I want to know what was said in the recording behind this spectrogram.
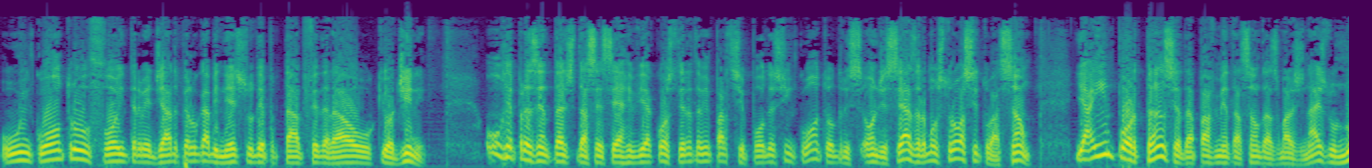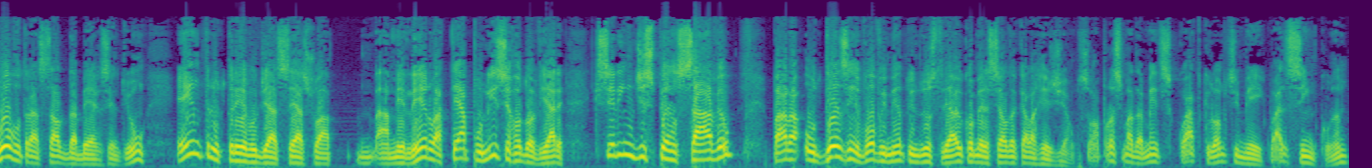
O encontro foi intermediado pelo gabinete do deputado federal Chiodini. Um representante da CCR Via Costeira também participou desse encontro, onde César mostrou a situação e a importância da pavimentação das marginais do novo traçado da BR-101 entre o trevo de acesso à a Meleiro até a Polícia Rodoviária, que seria indispensável para o desenvolvimento industrial e comercial daquela região. São aproximadamente 4,5 km, quase 5, né?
